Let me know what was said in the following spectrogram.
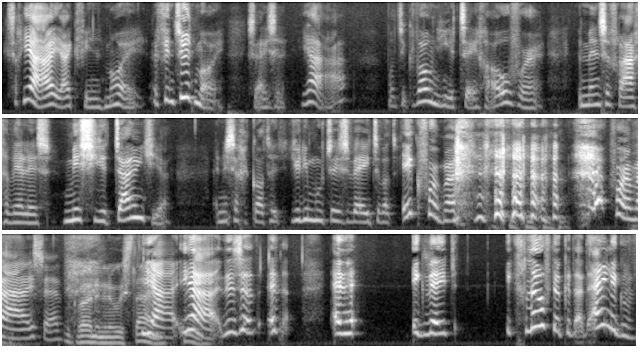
Ik zeg: Ja, ja, ik vind het mooi. En vindt u het mooi? Zei ze: Ja. Want ik woon hier tegenover. En mensen vragen wel eens, mis je je tuintje? En dan zeg ik altijd, jullie moeten eens weten wat ik voor, me voor mijn huis heb. Ik woon in de woestijn. Ja, ja. Dus het, en, en ik weet, ik geloof dat ik het uiteindelijk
